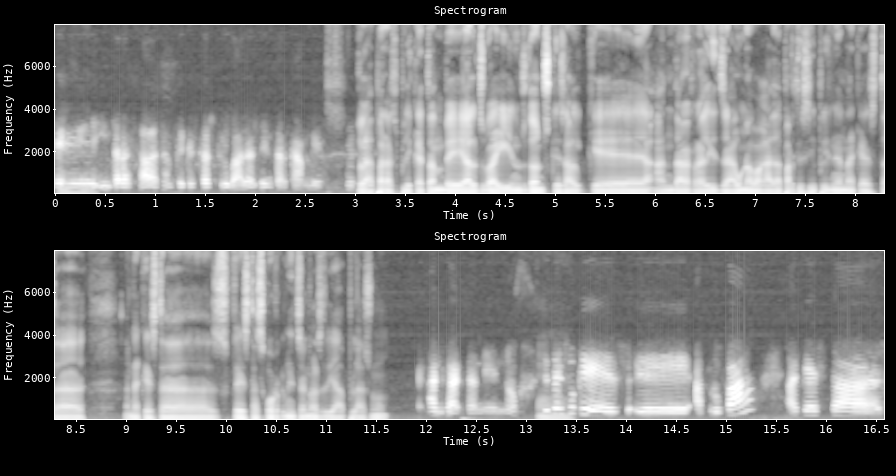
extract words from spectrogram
eh, interessades en fer aquestes trobades d'intercanvi. Clar, per explicar també als veïns doncs, què és el que han de realitzar una vegada participin en, aquesta, en aquestes festes que organitzen els Diables, no? Exactament, no? Uh -huh. Jo penso que és eh, apropar aquestes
